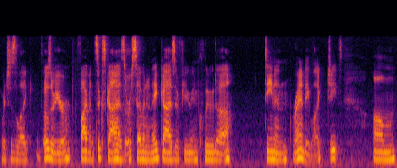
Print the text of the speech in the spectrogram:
which is like those are your five and six guys, or seven and eight guys if you include uh, Dean and Randy. Like, jeez. Um,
